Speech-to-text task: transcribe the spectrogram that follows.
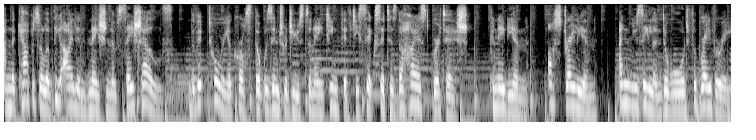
and the capital of the island nation of Seychelles. The Victoria Cross that was introduced in 1856 it is the highest British, Canadian, Australian, and New Zealand award for bravery.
